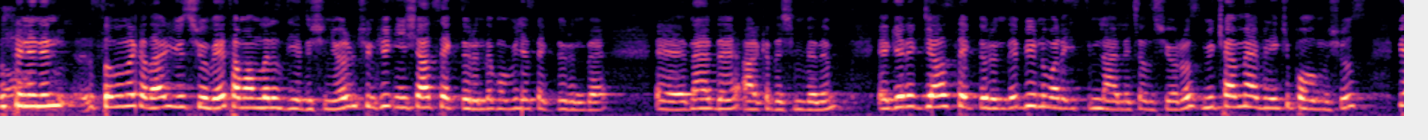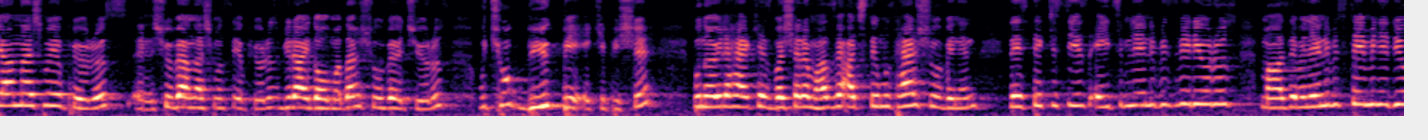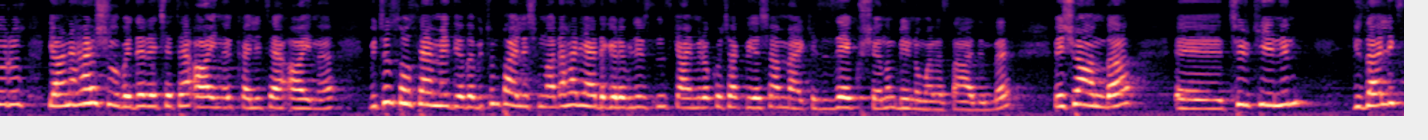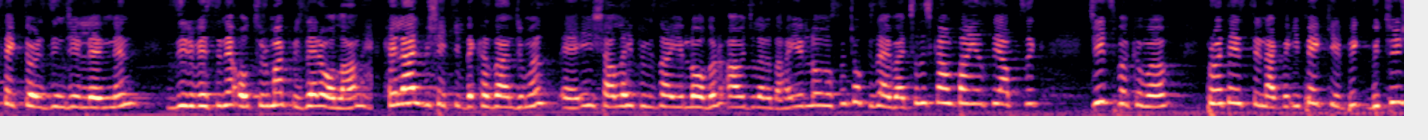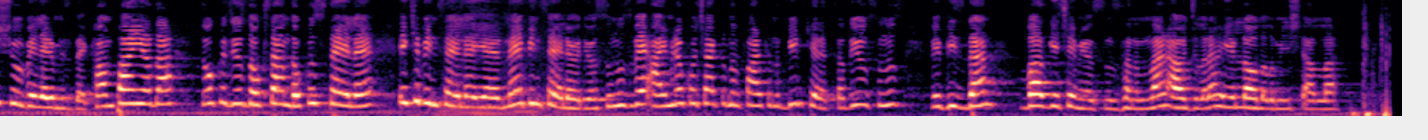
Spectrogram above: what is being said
Bu senenin sonuna kadar 100 şubeye tamamlarız diye düşünüyorum. Çünkü inşaat sektöründe, mobilya sektöründe, e, nerede arkadaşım benim? E, gerek cihaz sektöründe bir numara isimlerle çalışıyoruz. Mükemmel bir ekip olmuşuz. Bir anlaşma yapıyoruz, e, şube anlaşması yapıyoruz. Bir ay dolmadan şube açıyoruz. Bu çok büyük bir ekip işi. Bunu öyle herkes başaramaz ve açtığımız her şubenin destekçisiyiz. Eğitimlerini biz veriyoruz, malzemelerini biz temin ediyoruz. Yani her şubede reçete aynı, kalite aynı. Bütün sosyal medyada, bütün paylaşımlarda her yerde görebilirsiniz ki Aymira Koçaklı Yaşam Merkezi Z kuşağının bir numarası halinde. Ve şu anda e, Türkiye'nin güzellik sektör zincirlerinin zirvesine oturmak üzere olan helal bir şekilde kazancımız e, inşallah hepimize hayırlı olur. Avcılara da hayırlı olsun. Çok güzel bir açılış kampanyası yaptık. Cilt bakımı, protez tırnak ve ipek kirpik bütün şubelerimizde kampanyada 999 TL, 2000 TL yerine 1000 TL ödüyorsunuz ve Aymira Koçaklı'nın farkını bir kere tadıyorsunuz ve bizden vazgeçemiyorsunuz hanımlar. Avcılara hayırlı olalım inşallah.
